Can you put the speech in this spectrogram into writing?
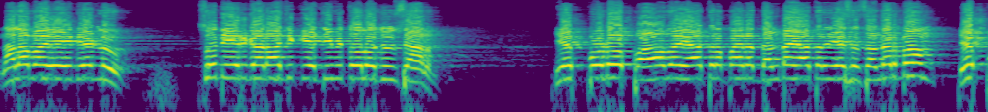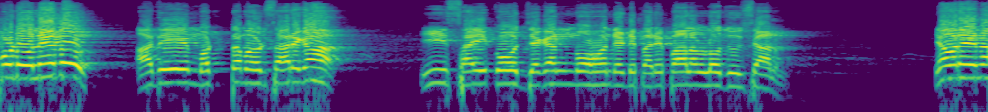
నలభై ఐదేళ్ళు సుదీర్ఘ రాజకీయ జీవితంలో చూశాను. ఎప్పుడు పాదయాత్ర పైన దండయాత్ర చేసే సందర్భం ఎప్పుడూ లేదు. అది మొట్టమొదటిసారిగా ఈ సైకో జగన్మోహన్ రెడ్డి పరిపాలనలో చూశాను. ఎవరైనా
